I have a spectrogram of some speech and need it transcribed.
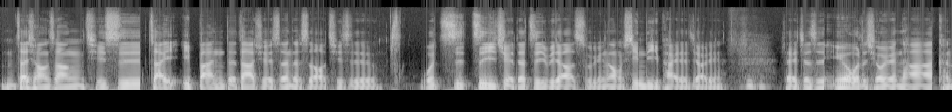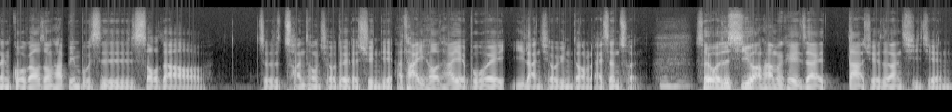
嗯，在球场上，其实，在一般的大学生的时候，其实我自自己觉得自己比较属于那种心理派的教练。对，就是因为我的球员他可能国高中他并不是受到。就是传统球队的训练，那他以后他也不会以篮球运动来生存，所以我是希望他们可以在大学这段期间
